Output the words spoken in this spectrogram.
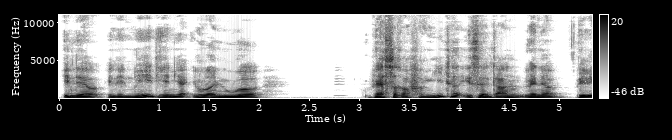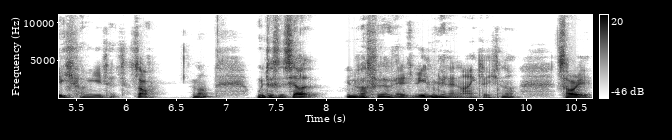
in, der, in den Medien ja immer nur, besserer Vermieter ist er dann, wenn er billig vermietet. So. Ne? Und das ist ja in was für einer Welt leben wir denn eigentlich? Ne? Sorry,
